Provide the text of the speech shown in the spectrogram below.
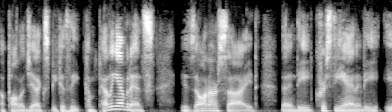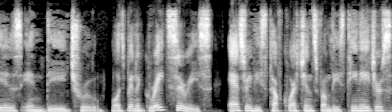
apologetics because the compelling evidence is on our side that indeed Christianity is indeed true. Well, it's been a great series answering these tough questions from these teenagers.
